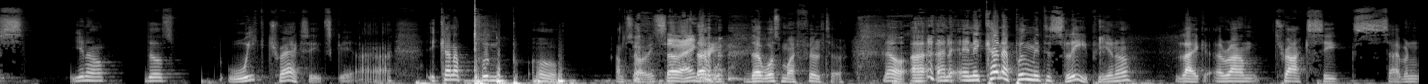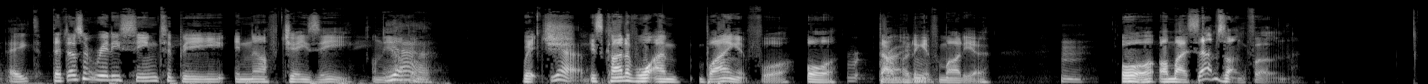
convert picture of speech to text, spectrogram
you know, those weak tracks. It's uh, it kind of. Oh, I'm sorry. So angry. That, that was my filter. No, uh, and and it kind of put me to sleep. You know, like around track six, seven, eight. There doesn't really seem to be enough Jay Z on the Yeah, album, which Yeah. is kind of what I'm buying it for, or downloading right. it from audio, Hmm. or on my Samsung phone.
